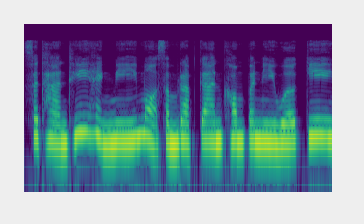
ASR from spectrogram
สถานที่แห่งนี้เหมาะสำหรับการคอมพานีเวิร์กิ่ง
